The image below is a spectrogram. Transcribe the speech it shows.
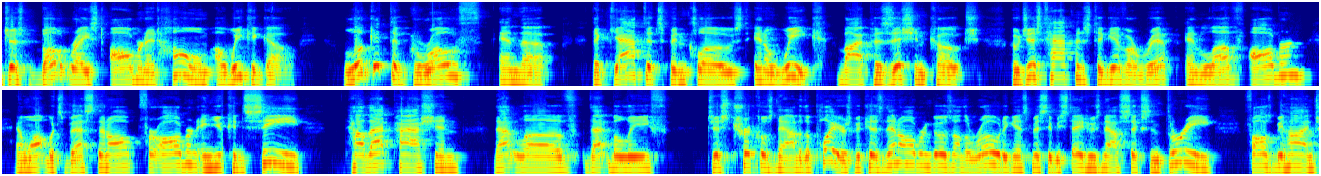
just boat raced Auburn at home a week ago. Look at the growth and the the gap that's been closed in a week by a position coach who just happens to give a rip and love Auburn and want what's best in all for Auburn. And you can see how that passion, that love, that belief just trickles down to the players because then Auburn goes on the road against Mississippi State, who's now six and three, falls behind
